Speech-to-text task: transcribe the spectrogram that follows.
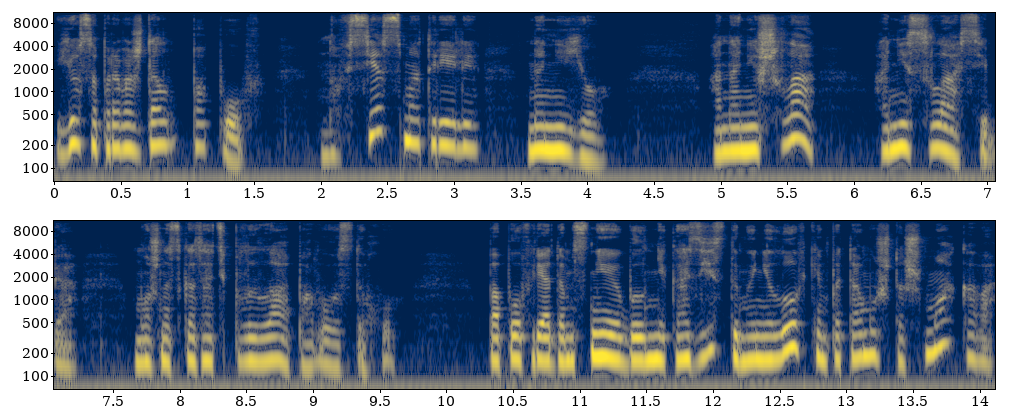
ее сопровождал Попов, но все смотрели на нее. Она не шла, а несла себя, можно сказать, плыла по воздуху. Попов рядом с нею был неказистым и неловким, потому что Шмакова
